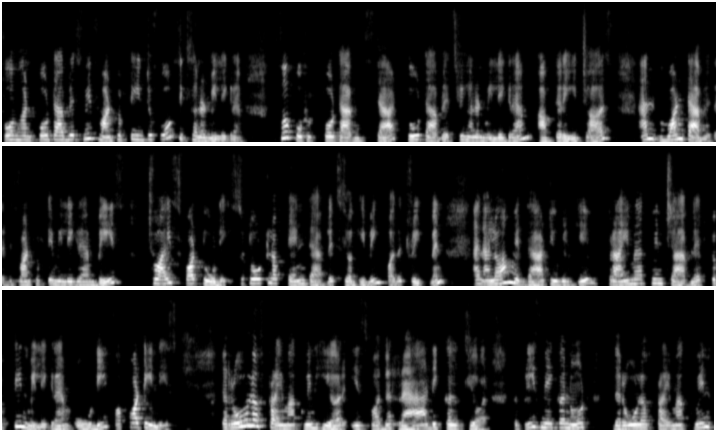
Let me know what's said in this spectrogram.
Four, four tablets means 150 into 4, 600 milligram. So four, four tablets stat, two tablets, 300 milligram after 8 hours and one tablet that is 150 milligram base twice for two days. So total of 10 tablets you're giving for the treatment. And along with that, you will give primaquine tablet 15 milligram OD for 14 days. The role of primaquine here is for the radical cure. So please make a note, the role of primaquine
